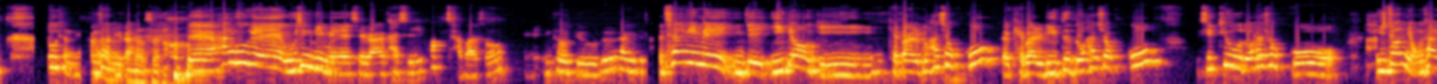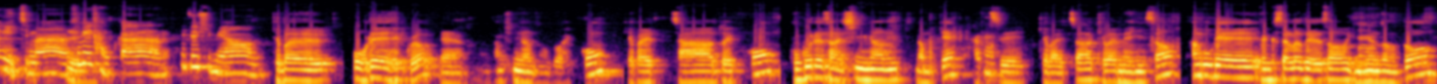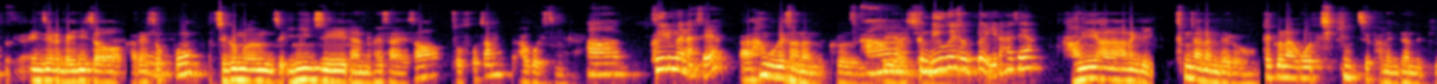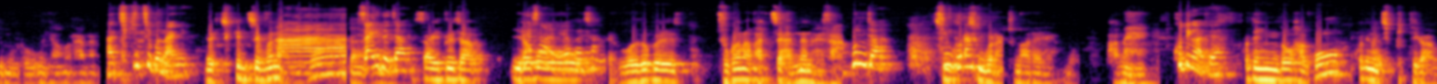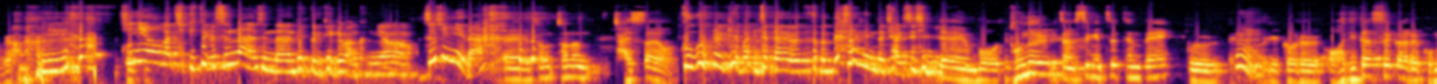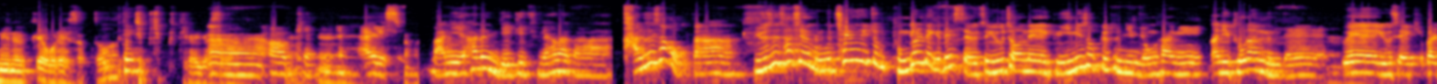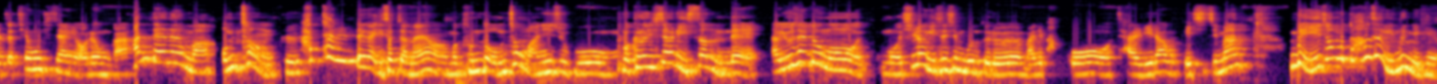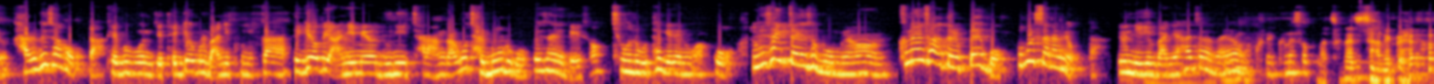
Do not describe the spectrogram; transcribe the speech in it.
또 오셨네요. 감사합니다. 안녕하세요. 네, 한국에 오신 김에 제가 다시 확 잡아서 네, 인터뷰를 하게 됐습니다. 최장님의 이제 이력이 개발도 하셨고, 네, 개발 리드도 하셨고, CTO도 하셨고, 이전 영상이 있지만 예. 소개 잠깐 해주시면, 개발 오래 했고요. 예, 30년 정도 했고, 개발자도 했고, 구글에서 한 10년 넘게 같이 개발자, 개발 매니저, 한국의 뱅크샐러드에서 2년 정도 엔지니어 매니저를 했었고, 지금은 이제 이니지라는 회사에서 또 소장 하고 있습니다. 아, 그 일만 하세요? 아, 한국에서는 그 아, 일 그럼 미국에서 또 일하세요? 강의 하나 하는 게 틈나는 대로 퇴근하고 치킨집 하는 이런 느낌으로 운영을 하는 아, 치킨집은 아니고. 네, 치킨집은 아, 아니고 그러니까 사이드잡? 사이드잡 회사예요, 회사? 네, 월급을 주거나 받지 않는 회사 혼자? 친구랑? 친구랑 주말에 뭐 밤에 코딩 하세요? 코딩도 하고 코딩은 GPT가 하고요 음. 시니어가 GPT를 쓴다 안 쓴다는 댓글이 되게 많거든요. 쓰십니다. 네, 저, 저는 잘 써요 구글 개발자였던 회사님도 잘 쓰십니다. 예, 뭐 돈을 일단 쓰긴 쓸 텐데 그 음. 이거를 어디다 쓸까를 고민을 꽤 오래 했었던 네. GPT가 이겼어요 아, 아, 오케이. 네, 네. 네, 알겠습니다. 많이 하는 얘기 중에 하나가 갈 회사가 없다. 요새 사실 그리고 채용이 좀 동결되기도 했어요. 그래서 요 전에 그 이민석 교수님 영상이 많이 돌았는데 왜 요새 개발자 채용 시장이 어려운가? 한때는 막 엄청 그 핫할 때가 있었잖아요. 막 돈도 엄청 많이 주고 뭐 그런 시절이 있었는데 아, 요새도 뭐, 뭐 실력 있으신 분들은 많이 받고 잘 일하고 계시지만 근데 예전부터 항상 있는 얘기예요. 갈 회사가 없다. 대부분 이제 대기업을 많이 보니까 대기업이 아니면 눈이 잘 안 가고 잘 모르고 회사에 대해서 지원을 못 하게 되는 것 같고 또 회사 입장에서 보면 큰 회사들 빼고 뽑을 사람이 없다. 이런 얘기 많이 하잖아요. 뭐 큰, 큰 회사도 마찬가지지 않을까요?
